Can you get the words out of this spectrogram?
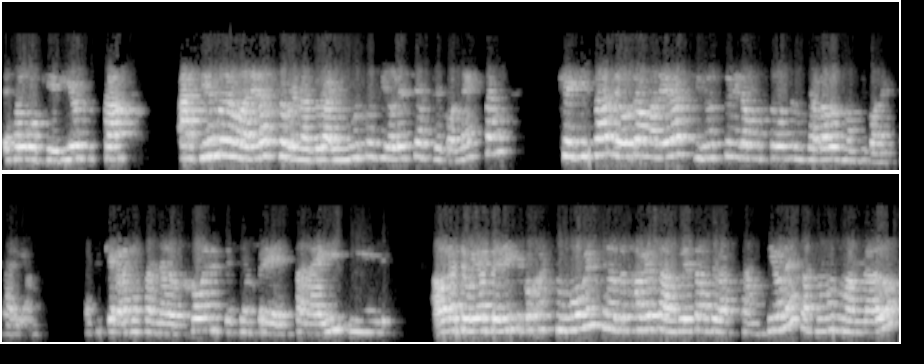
es algo que Dios está haciendo de manera sobrenatural. Muchas iglesias se conectan que quizás de otra manera, si no estuviéramos todos encerrados, no se conectarían. Así que gracias a los jóvenes que siempre están ahí y ahora te voy a pedir que cojas tu móvil si no te sabes las letras de las canciones, las hemos mandado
